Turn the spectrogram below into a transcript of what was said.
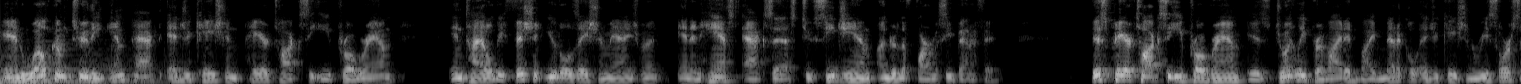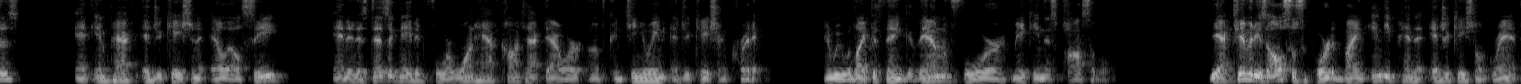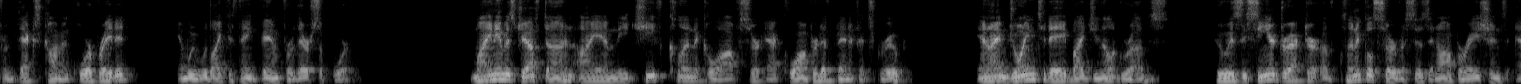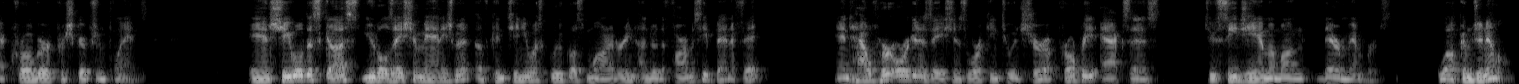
And welcome to the Impact Education Payer Talk CE program entitled Efficient Utilization Management and Enhanced Access to CGM under the Pharmacy Benefit. This Payer Talk CE program is jointly provided by Medical Education Resources and Impact Education LLC, and it is designated for one half contact hour of continuing education credit. And we would like to thank them for making this possible. The activity is also supported by an independent educational grant from Dexcom Incorporated, and we would like to thank them for their support. My name is Jeff Dunn. I am the Chief Clinical Officer at Cooperative Benefits Group, and I'm joined today by Janelle Grubbs, who is the Senior Director of Clinical Services and Operations at Kroger Prescription Plans. And she will discuss utilization management of continuous glucose monitoring under the pharmacy benefit and how her organization is working to ensure appropriate access to CGM among their members. Welcome, Janelle.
